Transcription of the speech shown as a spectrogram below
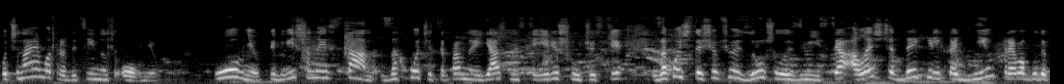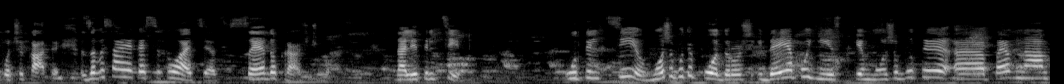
Починаємо традиційно з овнів. Овнів підвішений стан, захочеться певної ясності і рішучості. Захочеться, щоб щось зрушилось з місця, але ще декілька днів треба буде почекати. Зависає якась ситуація, все до кращого. Далі тельці. У тельців може бути подорож, ідея поїздки, може бути е, певна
